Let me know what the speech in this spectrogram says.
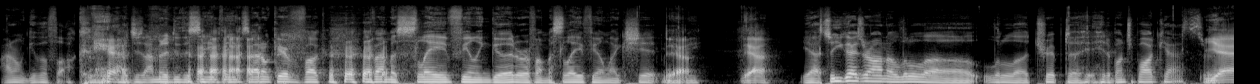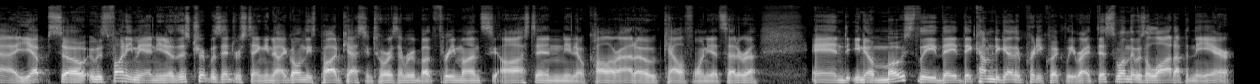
I don't give a fuck. Yeah. I just I'm going to do the same thing, so I don't care if a fuck if I'm a slave feeling good or if I'm a slave feeling like shit. Maybe. Yeah. Yeah, so you guys are on a little uh little uh, trip to hit, hit a bunch of podcasts. Yeah, yep. So it was funny, man. You know, this trip was interesting. You know, I go on these podcasting tours every about three months, Austin, you know, Colorado, California, et cetera. And, you know, mostly they they come together pretty quickly, right? This one there was a lot up in the air.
